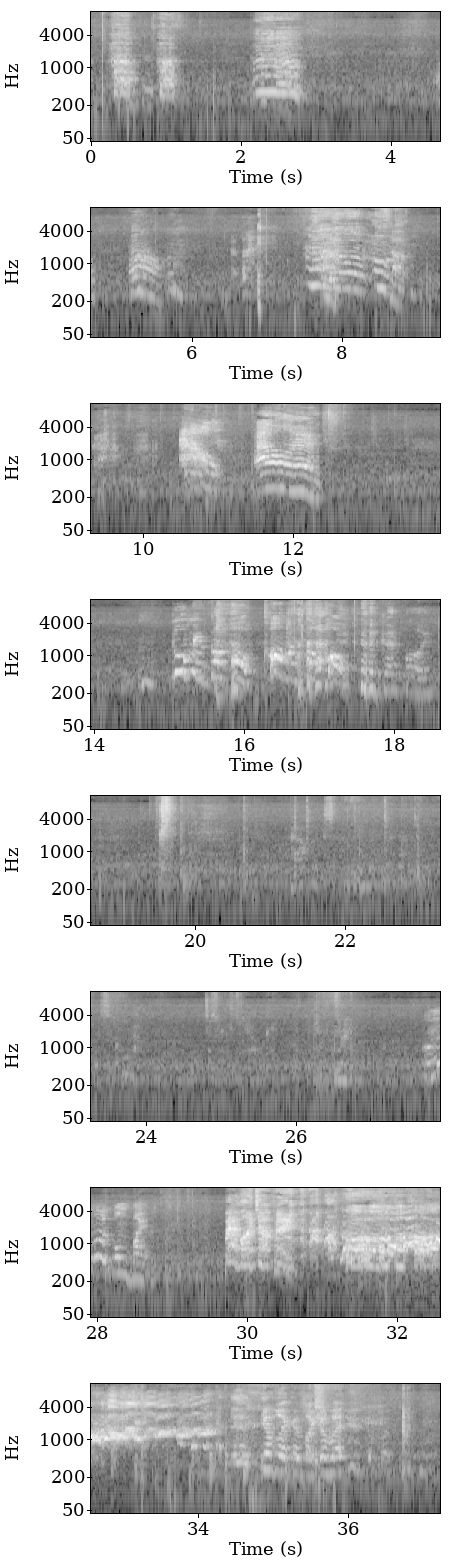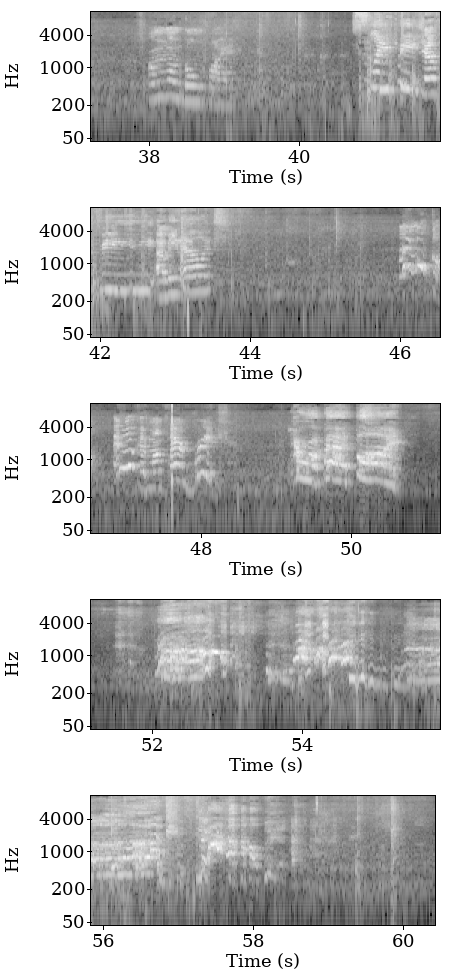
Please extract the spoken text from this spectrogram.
Stop. Ow! Alex! Come here, go go! Come on, go go! Good boy. Alex. It's cool. Just make it feel okay. I'm gonna go back. Bad boy, Jeffy! good boy, good boy, good boy. Good boy. I'm gonna go back. Sleepy Jeffy! I mean, Alex. Hey, look! Hey, look at my fair bridge! You're a bad boy! Ow!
